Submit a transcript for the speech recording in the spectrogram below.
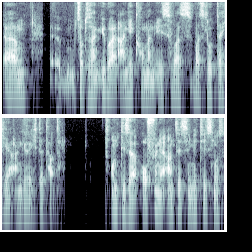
ähm, äh, sozusagen überall angekommen ist, was, was Luther hier angerichtet hat. Und dieser offene Antisemitismus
